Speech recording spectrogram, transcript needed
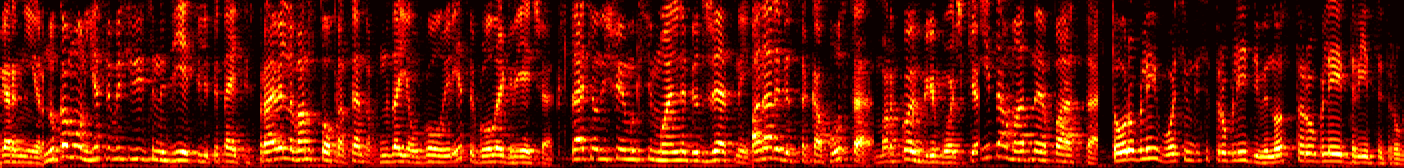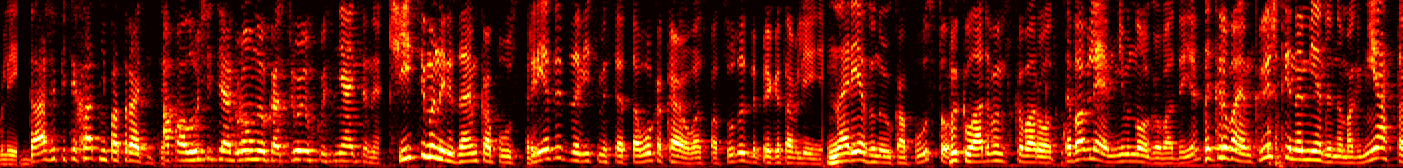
гарнир. Ну come on, если вы сидите на диете или питаетесь правильно, вам 100% надоел голый рис и голая греча. Кстати, он еще и максимально бюджетный. Понадобится капуста, морковь, грибочки и томатная паста. 100 рублей, 80 рублей, 90 рублей, 30 рублей. Даже пятихат не потратите, а получите огромную кастрюлю вкуснятины. Чистим и нарезаем капусту. Резать в зависимости от того, какая у вас посуда для приготовления. Нарезанную капусту выкладываем в сковородку. Добавляем немного воды, накрываем крышкой на медленном огне, оставляем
